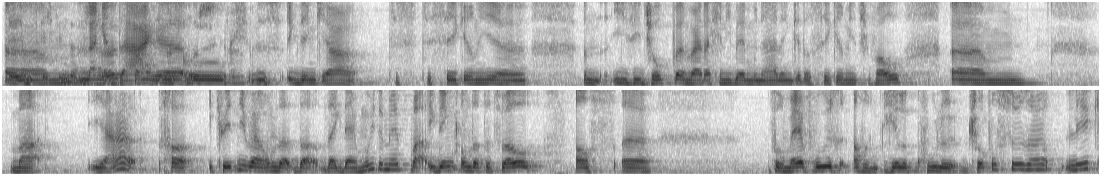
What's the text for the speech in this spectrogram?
Ja, je moet echt in de um, Lange dagen ook. Dus ik denk, ja, het is, het is zeker niet een easy job en waar dat je niet bij moet nadenken. Dat is zeker niet het geval. Um, maar ja, ik weet niet waarom dat, dat, dat, ik daar moeite mee heb, maar ik denk omdat het wel als uh, voor mij vroeger als een hele coole job of zo zou leek.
